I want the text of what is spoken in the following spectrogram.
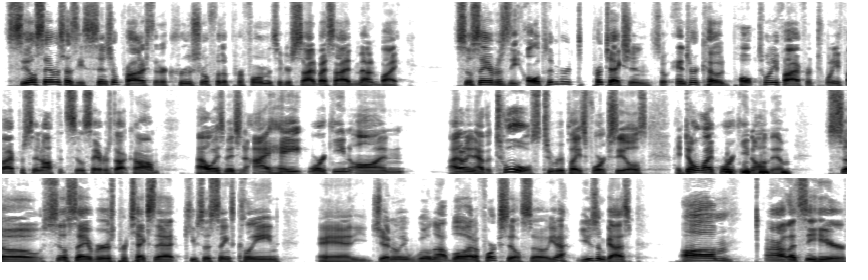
Seal Savers has essential products that are crucial for the performance of your side by side mountain bike. Seal Savers is the ultimate protection, so enter code PULP25 for 25% off at sealsavers.com. I always mention I hate working on, I don't even have the tools to replace fork seals. I don't like working on them. So Seal Savers protects that, keeps those things clean, and you generally will not blow out a fork seal. So yeah, use them, guys. Um, all right, let's see here.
